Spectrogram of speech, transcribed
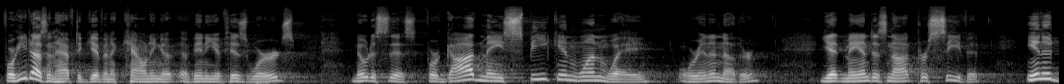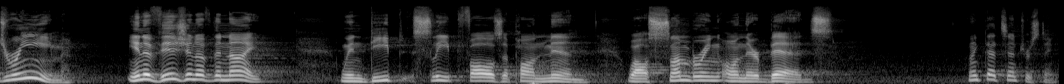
For he doesn't have to give an accounting of, of any of his words. Notice this For God may speak in one way or in another, yet man does not perceive it. In a dream, in a vision of the night, when deep sleep falls upon men while slumbering on their beds. I think that's interesting.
